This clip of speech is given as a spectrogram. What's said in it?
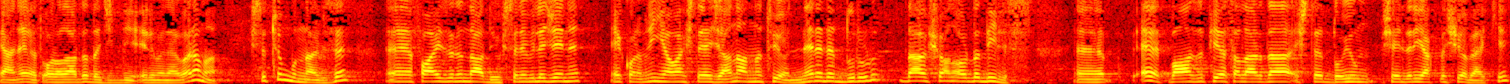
Yani evet oralarda da ciddi erimeler var ama işte tüm bunlar bize e, faizlerin daha da yükselebileceğini, ekonominin yavaşlayacağını anlatıyor. Nerede durur? Daha şu an orada değiliz. E, evet bazı piyasalarda işte doyum şeyleri yaklaşıyor belki.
